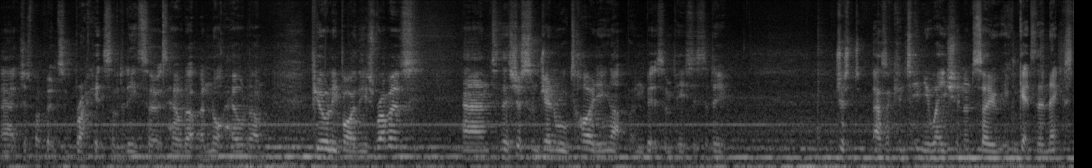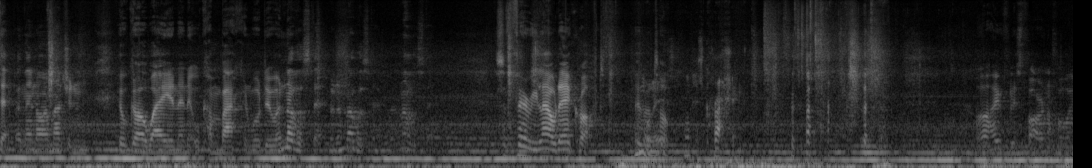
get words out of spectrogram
uh, just by putting some brackets underneath so it's held up and not held on purely by these rubbers. And there's just some general tidying up and bits and pieces to do. Just as a continuation, and so you can get to the next step, and then I imagine he'll go away, and then it will come back, and we'll do another step, and another step, and another step. It's a very loud aircraft over the top. What is crashing? Well, hopefully it's far enough away.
